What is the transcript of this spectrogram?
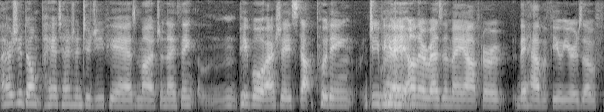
I actually don't pay attention to GPA as much. And I think mm, people actually stop putting GPA on their resume after they have a few years of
